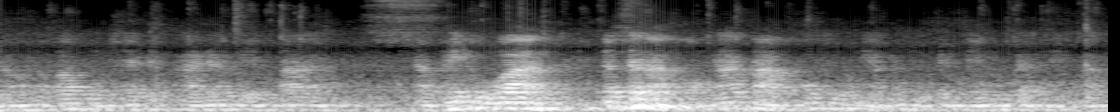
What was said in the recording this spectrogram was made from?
เนาะแล้วก็ผมใช้เป็น panel data อยากให้ดูว่าลักษณะของหน้าตาข้อมูลเนี่ยมันอยู่เป็นในรูปแบบไหนครับ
